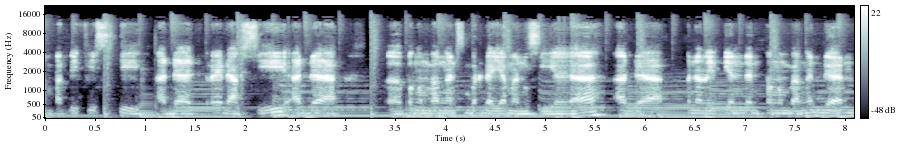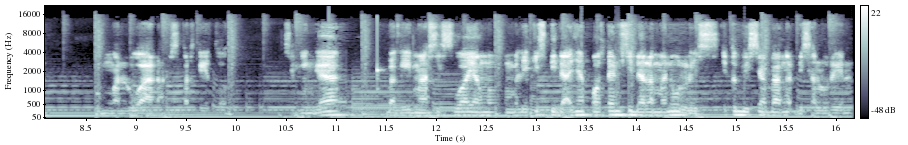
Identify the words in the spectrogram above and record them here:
empat divisi, ada redaksi, ada uh, pengembangan sumber daya manusia, ada penelitian dan pengembangan dan hubungan luar seperti itu. Sehingga bagi mahasiswa yang memiliki setidaknya potensi dalam menulis itu bisa banget disalurin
